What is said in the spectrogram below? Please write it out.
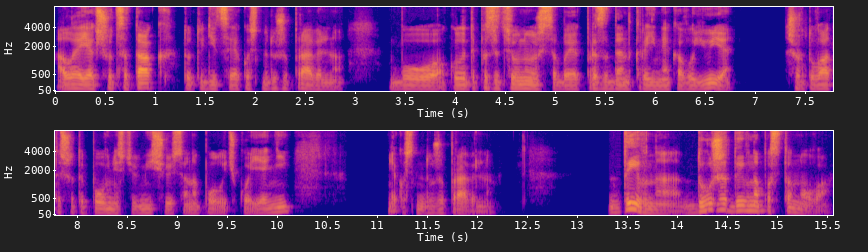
Але якщо це так, то тоді це якось не дуже правильно. Бо коли ти позиціонуєш себе як президент країни, яка воює, жартувати, що ти повністю вміщуєшся на поличку, а я ні, якось не дуже правильно. Дивна, дуже дивна постанова.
